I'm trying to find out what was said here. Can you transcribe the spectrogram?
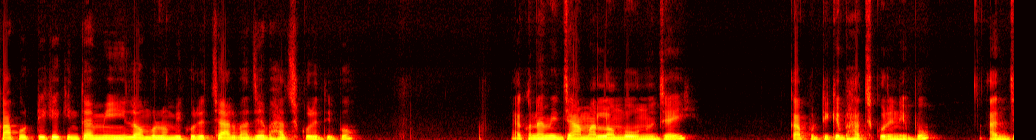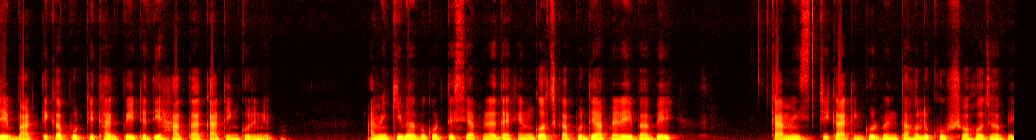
কাপড়টিকে কিন্তু আমি লম্বালম্বি করে চার ভাজে ভাজ করে দিব। এখন আমি জামার লম্বা অনুযায়ী কাপড়টিকে ভাজ করে নেব আর যে বাড়তি কাপড়টি থাকবে এটা দিয়ে হাতা কাটিং করে নেব। আমি কীভাবে করতেছি আপনারা দেখেন, গজ কাপড় দিয়ে আপনারা এইভাবে কামিজটি কাটিং করবেন তাহলে খুব সহজ হবে।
